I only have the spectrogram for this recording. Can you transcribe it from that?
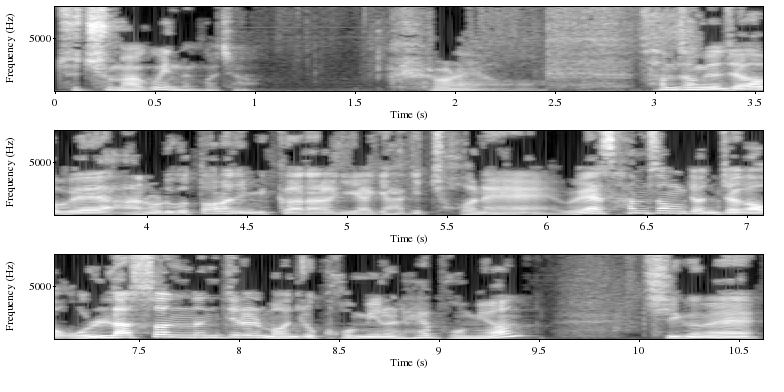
주춤하고 있는 거죠. 그러네요. 삼성전자가 왜 안 오르고 떨어집니까라를 이야기하기 전에 왜 삼성전자가 올랐었는지를 먼저 고민을 해보면 지금의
